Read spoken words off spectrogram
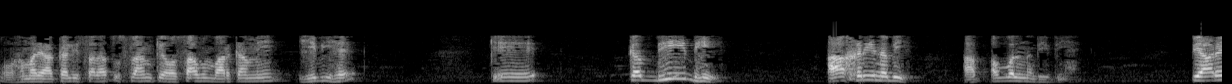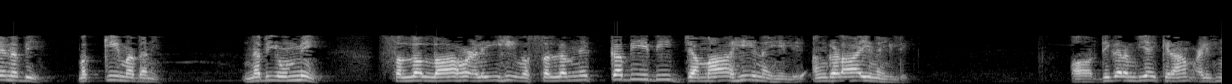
اور ہمارے اکالی صلاحت اسلام کے اوساف مبارکہ میں یہ بھی ہے کہ کبھی بھی آخری نبی، آپ اول نبی بھی ہیں۔ پیارے نبی، مکی مدنی، نبی امی صلی اللہ علیہ وسلم نے کبھی بھی جمع ہی نہیں لی، انگڑائی نہیں لی۔ اور دیگر انبیاء کرام علیہ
